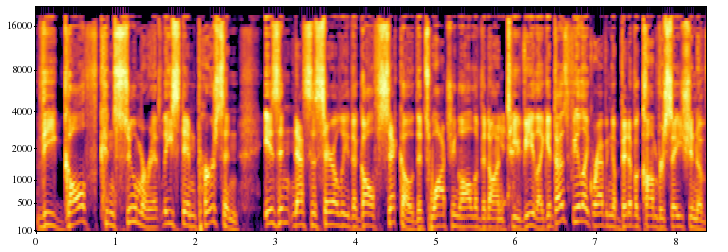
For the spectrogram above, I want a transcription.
the golf consumer at least in person isn't necessarily the golf sicko that's watching all of it on yeah. tv like it does feel like we're having a bit of a conversation of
